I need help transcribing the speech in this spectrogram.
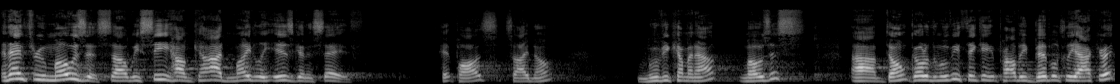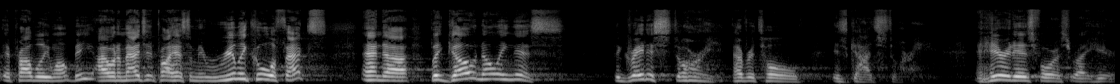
And then through Moses, uh, we see how God mightily is going to save. Hit pause, side note. Movie coming out, Moses. Uh, don't go to the movie thinking it probably biblically accurate. It probably won't be. I would imagine it probably has some really cool effects. And, uh, but go knowing this the greatest story ever told is God's story. And here it is for us right here.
